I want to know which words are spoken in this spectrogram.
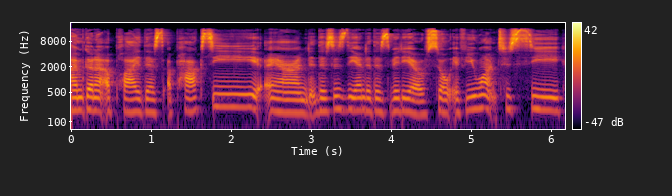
I'm going to apply this epoxy and this is the end of this video. So if you want to see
